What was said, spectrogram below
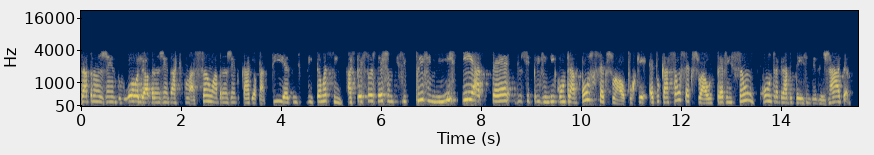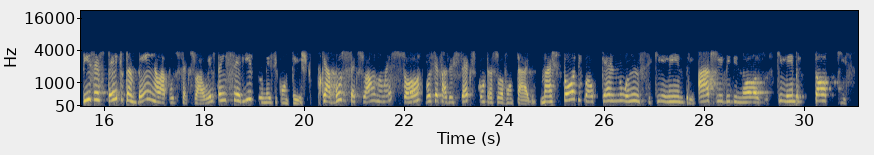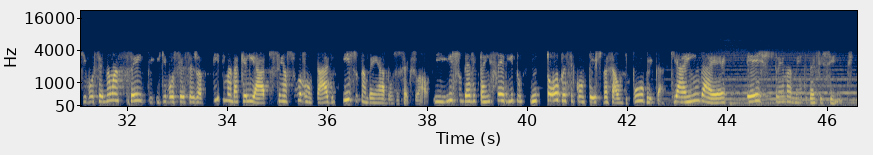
abrangendo o olho, abrangendo a articulação, abrangendo cardiopatias. Então, assim, as pessoas deixam de se prevenir e até de se prevenir contra abuso sexual, porque educação sexual e prevenção contra gravidez indesejada diz respeito também ao abuso sexual. Ele está inserido nesse contexto, porque abuso sexual não é só você fazer sexo contra a sua vontade, mas toda e qualquer nuance que lembre atos libidinosos, que lembre toques, que você não aceite e que você seja vítima daquele ato sem a sua vontade, isso também é abuso sexual. E isso deve estar inserido em todo esse contexto da saúde pública, que ainda é extremamente deficiente.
